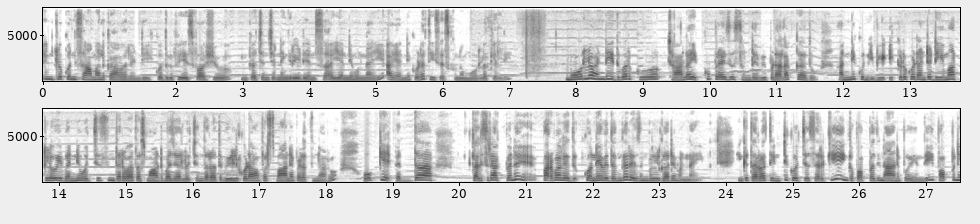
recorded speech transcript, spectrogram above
ఇంట్లో కొన్ని సామాన్లు కావాలండి. కొద్దిగా ఫేస్ వాష్ ఇంకా చిన్న చిన్న ఇంగ్రీడియంట్స్ అవన్నీ ఉన్నాయి. అవన్నీ కూడా తీసేసుకున్నాం మోర్లోకి వెళ్ళి మోర్లో అండి ఇదివరకు చాలా ఎక్కువ ప్రైజెస్ ఉండేవి. ఇప్పుడు అలా కాదు. అన్నీ కొన్ని ఇక్కడ కూడా అంటే డీమార్ట్లు ఇవన్నీ వచ్చేసిన తర్వాత స్మార్ట్ బజార్లు వచ్చిన తర్వాత వీళ్ళు కూడా ఆఫర్స్ బాగానే పెడుతున్నారు. ఓకే పెద్ద కలిసి రాకపోయినా పర్వాలేదు. కొనే విధంగా రీజనబుల్గానే ఉన్నాయి. ఇంకా తర్వాత ఇంటికి వచ్చేసరికి ఇంకా పప్పు అది నానిపోయింది. పప్పుని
